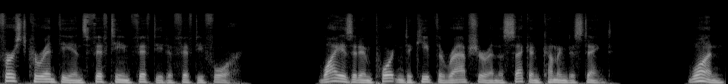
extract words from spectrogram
1 Corinthians 15:50-54. Why is it important to keep the rapture and the second coming distinct? 1.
